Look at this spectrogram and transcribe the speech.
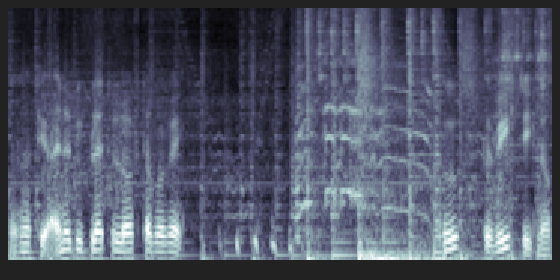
Aha, Die eine Dublette läuft aber weg. Huh, bewegt sich noch.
